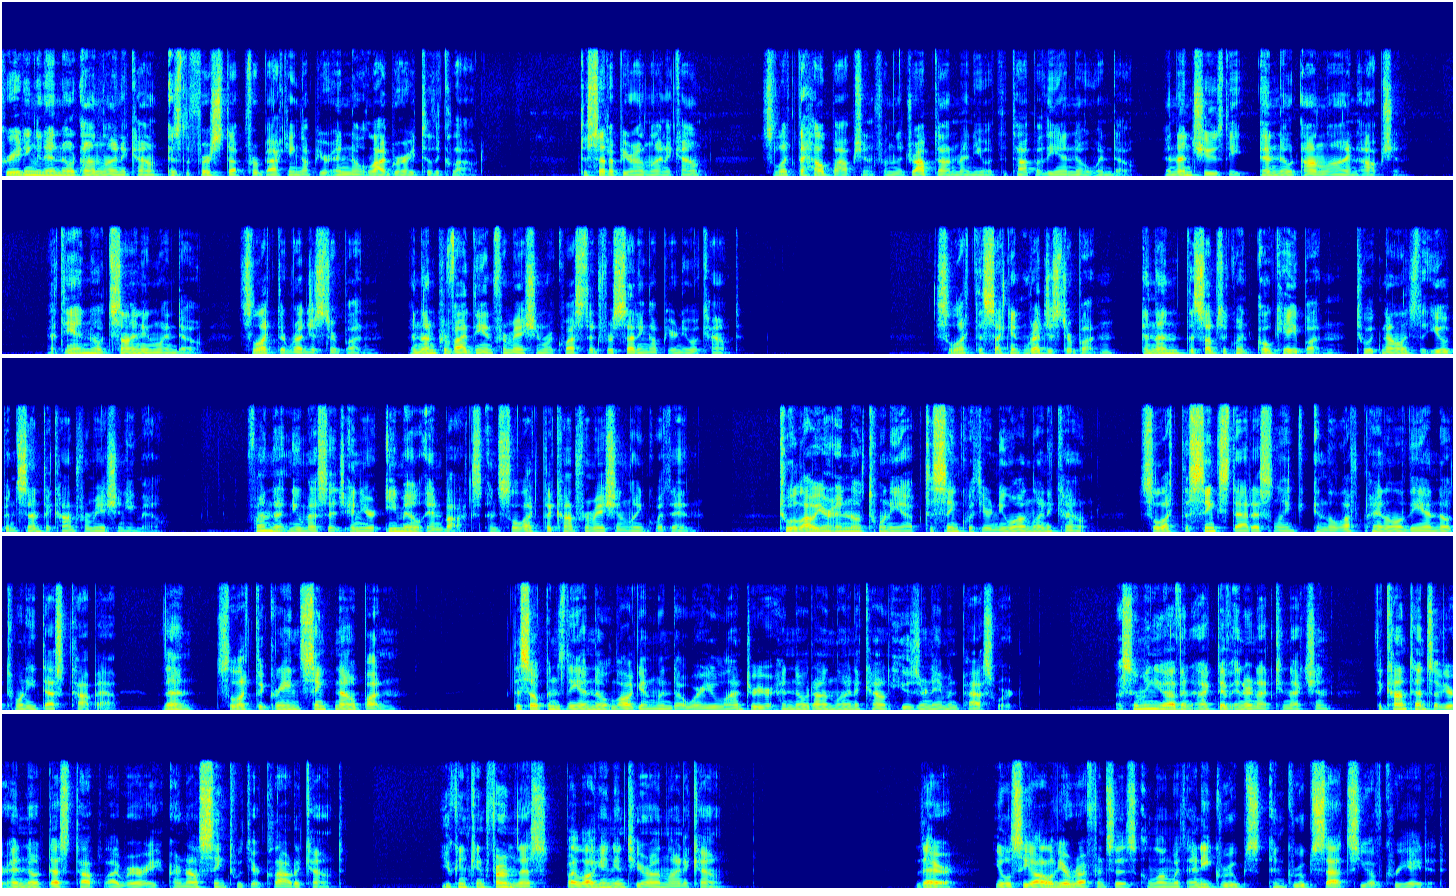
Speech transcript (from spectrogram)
Creating an EndNote Online account is the first step for backing up your EndNote library to the cloud. To set up your online account, select the Help option from the drop-down menu at the top of the EndNote window, and then choose the EndNote Online option. At the EndNote sign-in window, select the Register button, and then provide the information requested for setting up your new account. Select the second Register button and then the subsequent OK button to acknowledge that you have been sent a confirmation email. Find that new message in your email inbox and select the confirmation link within. To allow your EndNote 20 app to sync with your new online account, select the Sync Status link in the left panel of the EndNote 20 desktop app. Then, select the green Sync Now button. This opens the EndNote login window where you will enter your EndNote Online account username and password. Assuming you have an active internet connection, the contents of your EndNote desktop library are now synced with your cloud account. You can confirm this by logging into your online account. There, you will see all of your references along with any groups and group sets you have created.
